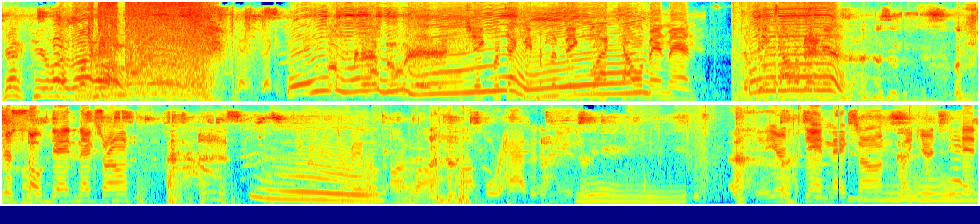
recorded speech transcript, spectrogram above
Jake, to your left. Watch out. Jake, protect me from the big black Taliban man. The big Taliban man. You're so dead next round. Surveillance on bomb. Op 4 has a defuser. Yeah, you're dead next round. Like you're dead.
